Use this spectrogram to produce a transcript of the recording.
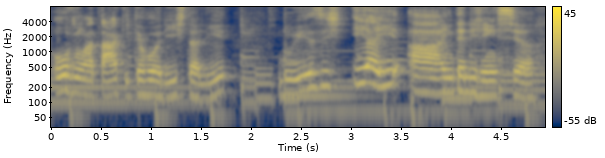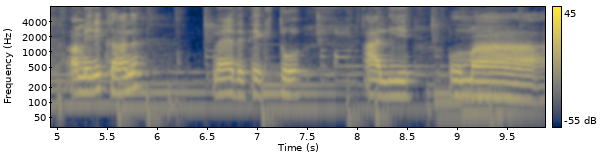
houve um ataque terrorista ali do ISIS e aí a inteligência americana, né, detectou ali uma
